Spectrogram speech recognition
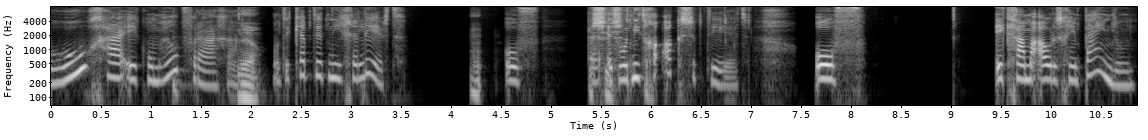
hoe ga ik om hulp vragen? Ja. Want ik heb dit niet geleerd. Hm. Of eh, het wordt niet geaccepteerd. Of ik ga mijn ouders geen pijn doen.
